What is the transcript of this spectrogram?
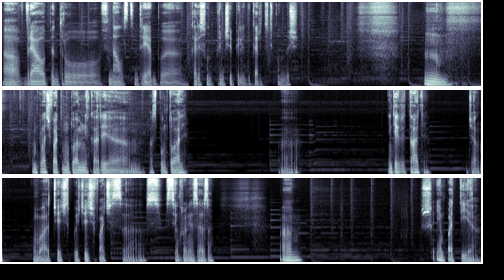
Uh, vreau pentru final să te întreb uh, care sunt principiile de care tu te conduci. Mm. Îmi place foarte mult oamenii care uh, sunt punctuali. Uh, integritate. Gen, cumva ce ce spui, ce ce faci să, să sincronizeze. Um, și empatia.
